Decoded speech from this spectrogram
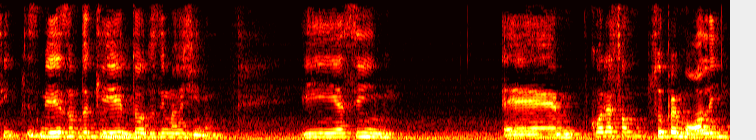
simples mesmo do que uhum. todos imaginam. E assim, é, coração super mole,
